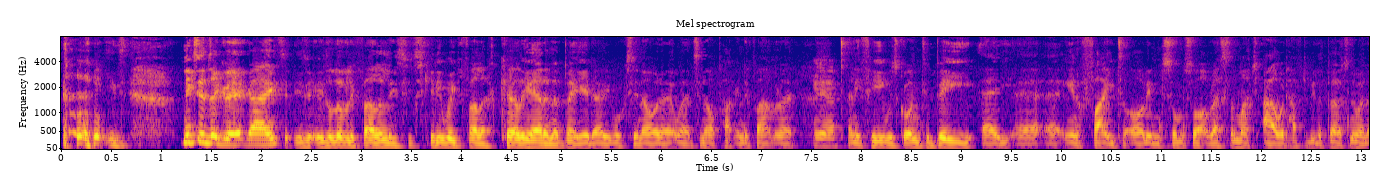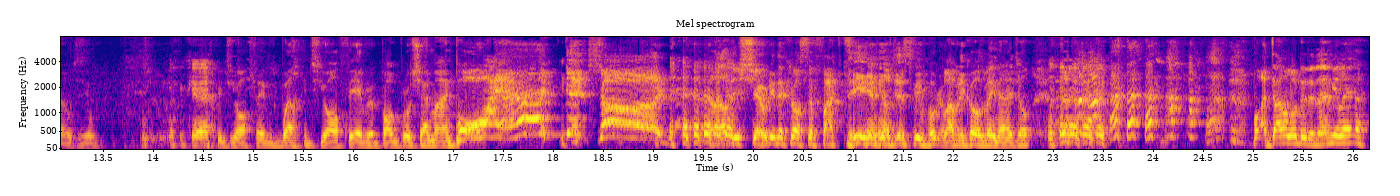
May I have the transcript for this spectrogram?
Nixon's a great guy. He's, he's a lovely fella. He's a skinny, weak fella, curly hair and a beard. He works in our uh, works in our packing department, right? Yeah. And if he was going to be a, uh, uh, in a fight or in some sort of wrestling match, I would have to be the person who announces him. Okay. It's your favourite. Well, it's your favourite bog brush and mine. Boy, Dixon! and I'll just shout it across the factory, and he'll just be fucking laughing. He calls me Nigel. downloaded an emulator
